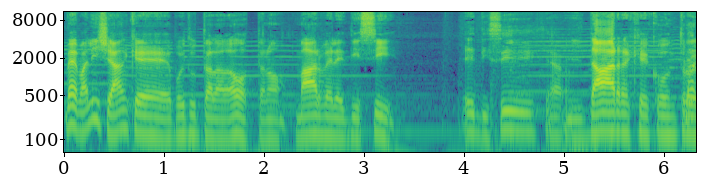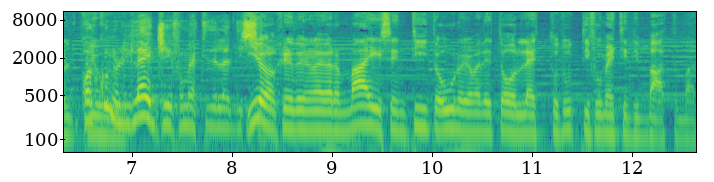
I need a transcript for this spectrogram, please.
Beh, ma lì c'è anche poi tutta la lotta, no? Marvel e DC. E sì, chiaro. Il dark contro Ma il più... qualcuno li legge i fumetti della DC? Io credo di non aver mai sentito uno che mi ha detto ho letto tutti i fumetti di Batman.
